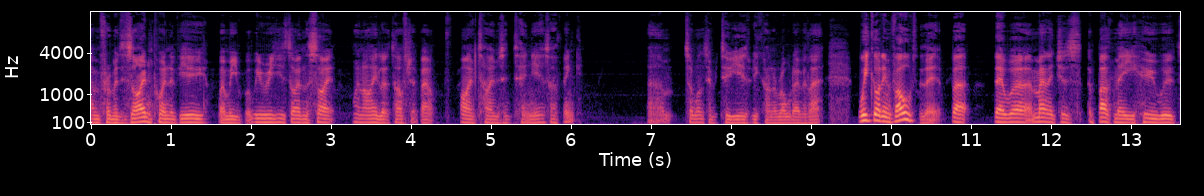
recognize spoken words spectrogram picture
And from a design point of view, when we we redesigned the site, when I looked after it about five times in ten years, I think. Um, so once every two years, we kind of rolled over that. We got involved with it, but there were managers above me who would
